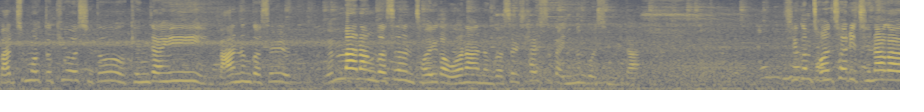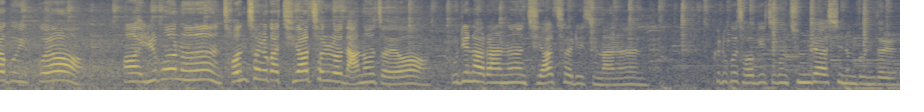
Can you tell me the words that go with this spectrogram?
마츠모토 키요시도 굉장히 많은 것을 웬만한 것은 저희가 원하는 것을 살 수가 있는 곳입니다. 지금 전철이 지나가고 있고요. 어, 일본은 전철과 지하철로 나눠져요. 우리나라는 지하철이지만은 그리고 저기 지금 준비하시는 분들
